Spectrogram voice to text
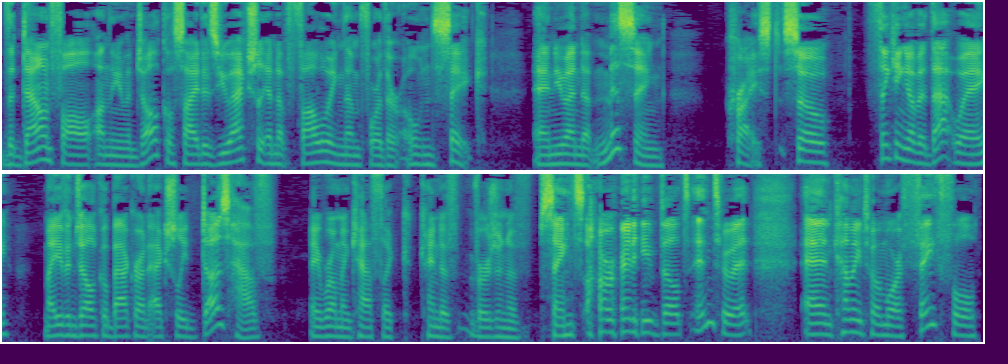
The downfall on the evangelical side is you actually end up following them for their own sake, and you end up missing Christ. So, thinking of it that way, my evangelical background actually does have a Roman Catholic kind of version of saints already built into it, and coming to a more faithful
